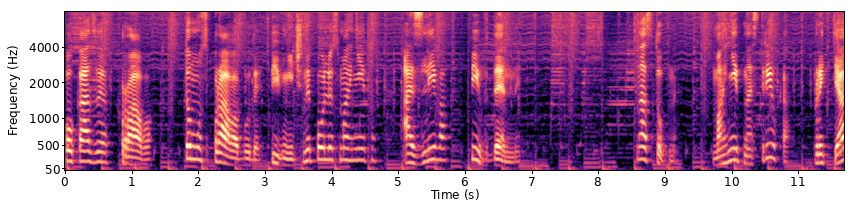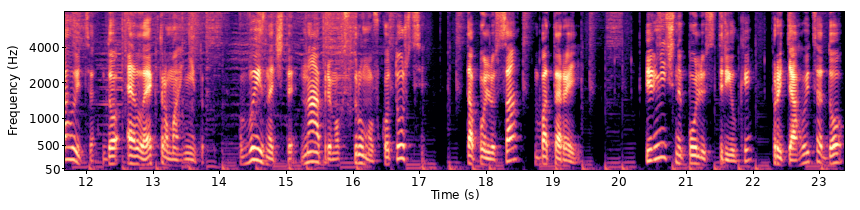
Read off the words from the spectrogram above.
показує вправо, тому справа буде північний полюс магніту, а зліва південний. Наступне. Магнітна стрілка притягується до електромагніту. Визначте напрямок струму в котушці та полюса батареї. Північний полюс стрілки притягується до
